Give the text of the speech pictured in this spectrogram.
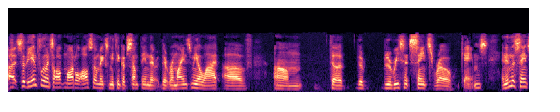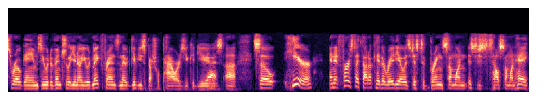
Uh, so the influence model also makes me think of something that that reminds me a lot of um, the the the recent Saints Row games. And in the Saints Row games, you would eventually, you know, you would make friends and they would give you special powers you could use. Yeah. Uh, so here, and at first I thought, okay, the radio is just to bring someone, is just to just tell someone, hey,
